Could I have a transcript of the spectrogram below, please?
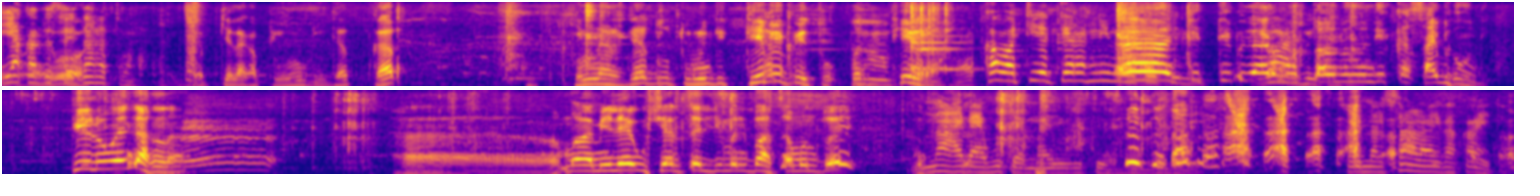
एखादं आहे दरात गप केला का पिऊन दी गप गप. ही नरड्यात उतरून ती ते बी पितो पण ते नाही. कवा ते त्याला आ, निघाला किती बिगार मोठा भिवून दे कसा भिवून दे. पिलो नाही घालणार हा मामी लय हुशार चालली म्हणजे भाचा म्हणतोय. नाही नाही उतर नाही उतर काय ना शाळा आहे का काय तर.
